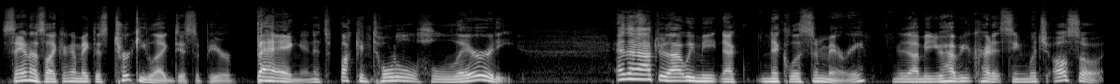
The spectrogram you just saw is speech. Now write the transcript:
Santa's like, I'm to make this turkey leg disappear. Bang! And it's fucking total hilarity. And then after that, we meet Nic- Nicholas and Mary. I mean, you have your credit scene, which also.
